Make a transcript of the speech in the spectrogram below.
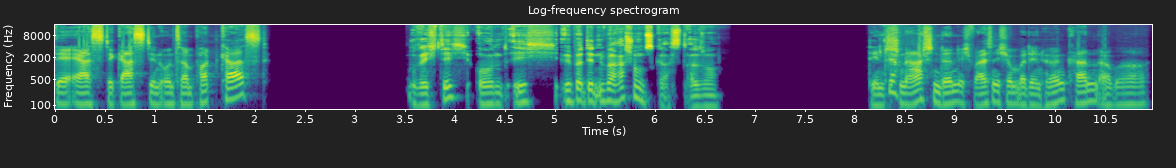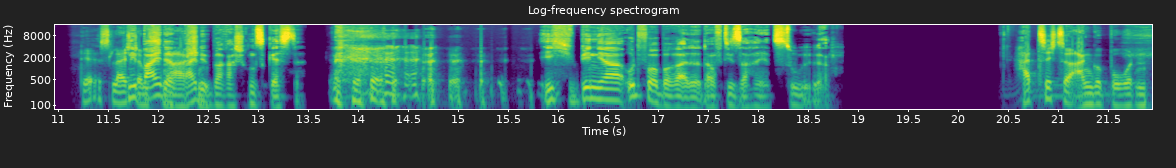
Der erste Gast in unserem Podcast. Richtig, und ich über den Überraschungsgast, also. Den ja. Schnarchenden, ich weiß nicht, ob man den hören kann, aber der ist leicht nee, am beide, Schnarchen. beide Überraschungsgäste. ich bin ja unvorbereitet auf die Sache jetzt zugegangen. Hat sich so angeboten.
